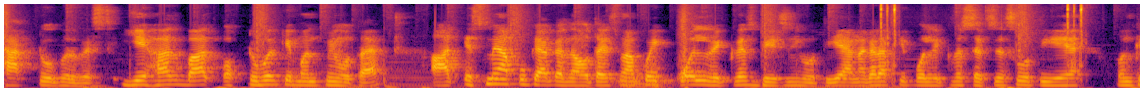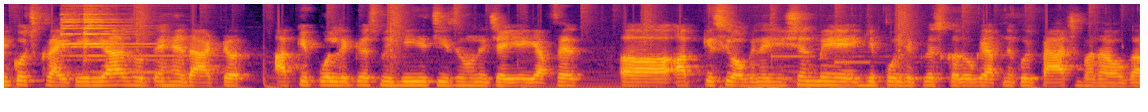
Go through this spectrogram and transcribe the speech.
Hacktoberfest ये हर बार अक्टूबर के मंथ में होता है। और इसमें आपको क्या करना होता है? इसमें आपको एक पोल रिक्वेस्ट भेजनी होती है एंड अगर आपकी पोल रिक्वेस्ट सक्सेस होती है उनके कुछ क्राइटेरियाज होते हैं दैट आपकी पोल रिक्वेस्ट में ये ये चीज़ें होनी चाहिए या फिर आप किसी ऑर्गेनाइजेशन में ये पोल रिक्वेस्ट करोगे, आपने कोई पैच भरा होगा।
